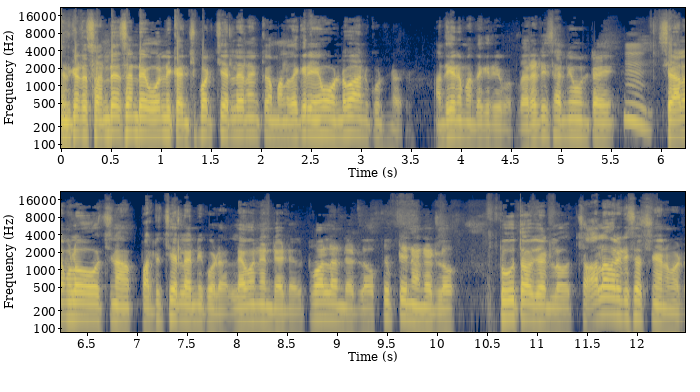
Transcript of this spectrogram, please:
ఎందుకంటే సండే సండే ఓన్లీ కంచిపట్టు చీరలేనా ఇంకా మన దగ్గర ఏమో ఉండవా అనుకుంటున్నారు? అందుకని మన దగ్గర వెరైటీస్ అన్నీ ఉంటాయి. సేలంలో వచ్చిన పట్టు చీరలు అన్నీ కూడా లెవెన్ హండ్రెడ్ ట్వెల్వ్ హండ్రెడ్లో ఫిఫ్టీన్ హండ్రెడ్లో టూ థౌజండ్లో చాలా వెరైటీస్ వచ్చినాయి అనమాట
